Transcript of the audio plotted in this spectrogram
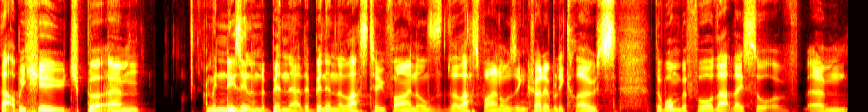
that'll be huge. But um. I mean, New Zealand have been there. They've been in the last two finals. The last final was incredibly close. The one before that, they sort of um,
